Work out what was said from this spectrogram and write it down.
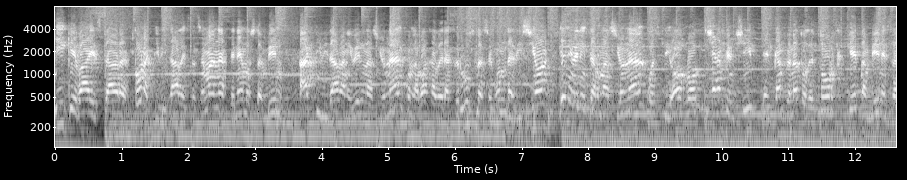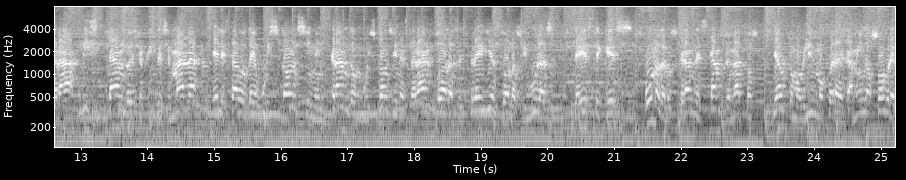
y que va a estar con actividad esta semana. Tenemos también actividad a nivel nacional con la Baja Veracruz, la segunda edición, y a nivel internacional, pues The Off-Road Championship, el campeonato de Torque, que también estará visitando este fin de semana el estado de Wisconsin, en Crandon, Wisconsin, estarán todas las estrellas, todas las figuras de este que es uno de los grandes campeonatos de automovilismo fuera de camino sobre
